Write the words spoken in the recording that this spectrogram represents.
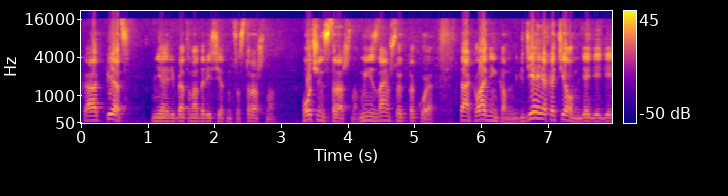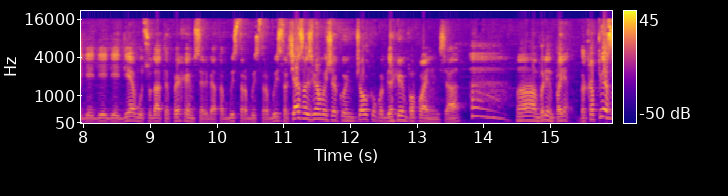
Капец. Не, ребята, надо ресетнуться, страшно. Очень страшно. Мы не знаем, что это такое. Так, ладненько. Где я хотел? Где, где, где, где, где, где, где? Вот сюда ты пехаемся, ребята. Быстро, быстро, быстро. Сейчас возьмем еще какую-нибудь челку, побегаем, пофанимся, а? А блин, понятно. Да капец,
